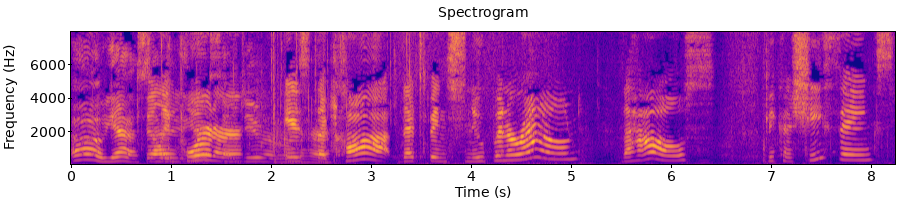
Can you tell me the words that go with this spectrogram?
oh yes, Billy I- yes, Porter do is her. the cop that's been snooping around the house because she thinks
